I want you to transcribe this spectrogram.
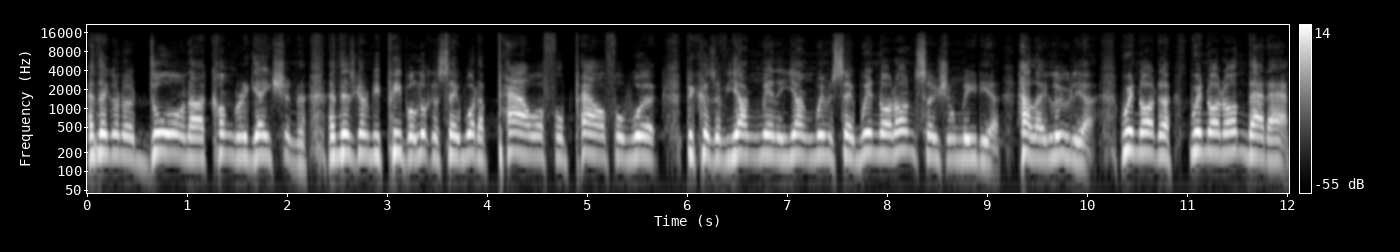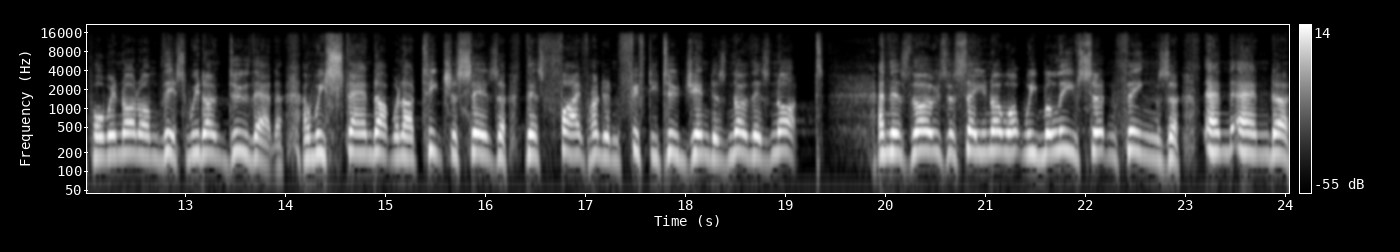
and they're going to adorn our congregation. And there's going to be people look and say, What a powerful, powerful work because of young men and young women say, We're not on social media. Hallelujah. We're not, uh, we're not on that app, or we're not on this. We don't do that. And we stand up when our teacher says uh, there's 552 genders. No, there's not. And there's those that say, you know what, we believe certain things, uh, and, and uh,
